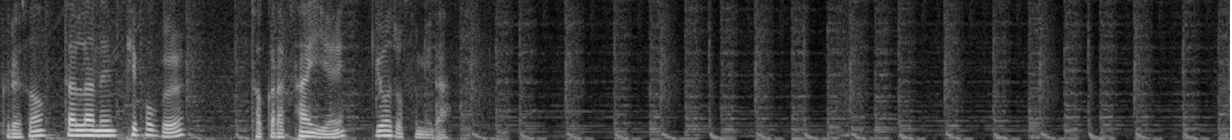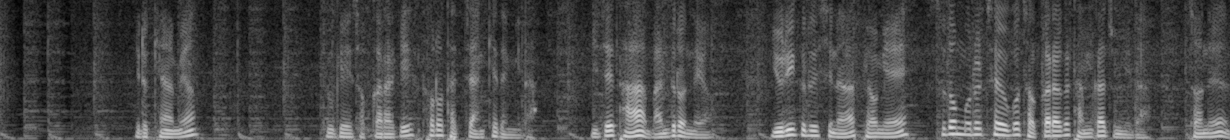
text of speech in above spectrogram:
그래서 잘라낸 피복을 젓가락 사이에 끼워 줬습니다. 이렇게 하면 두 개의 젓가락이 서로 닿지 않게 됩니다. 이제 다 만들었네요. 유리 그릇이나 병에 수돗물을 채우고 젓가락을 담가줍니다. 저는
